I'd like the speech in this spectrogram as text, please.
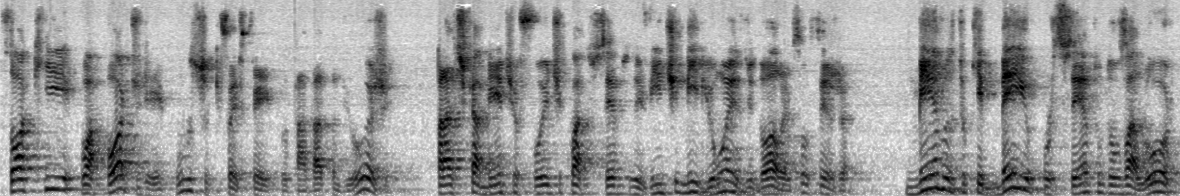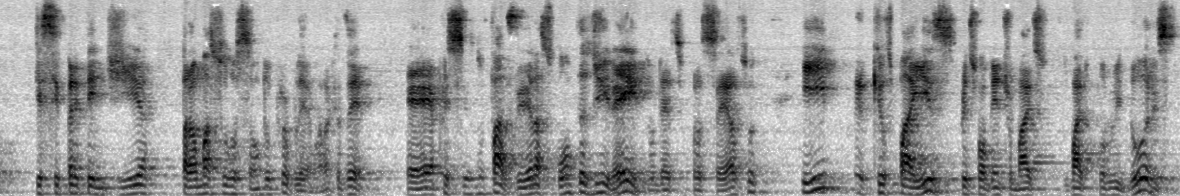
Só que o aporte de recurso que foi feito na data de hoje praticamente foi de 420 milhões de dólares, ou seja, menos do que meio por cento do valor que se pretendia para uma solução do problema. Quer dizer, é preciso fazer as contas direito nesse processo e que os países, principalmente os mais, mais poluidores,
